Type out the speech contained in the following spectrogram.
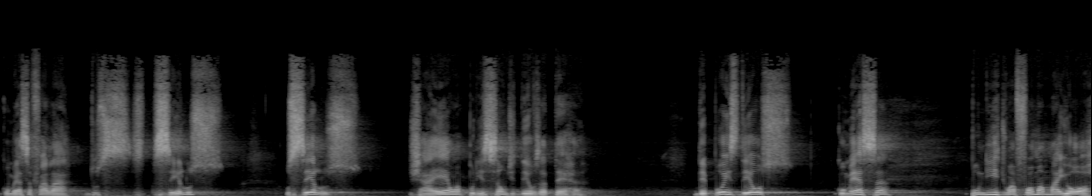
começa a falar dos selos. Os selos já é uma punição de Deus à terra. Depois Deus começa a punir de uma forma maior,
